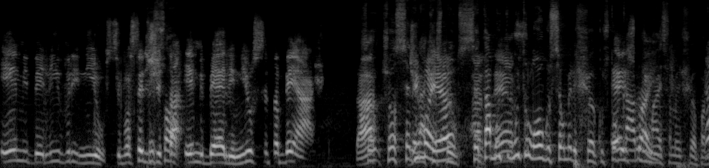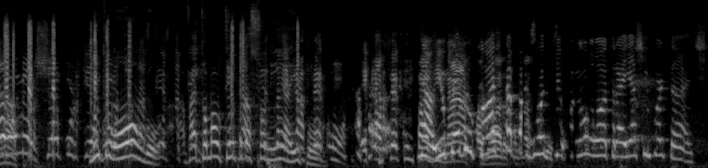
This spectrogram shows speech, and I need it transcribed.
MBLivre News. Se você digitar Pessoal, MBL News, você também acha. Tá? Deixa, eu acelerar de manhã, Você tá 10... muito, muito longo o seu merchan, custou é caro demais seu merchan. Pra é o merchan porque... Muito longo, sexta, vai tomar o tempo da Soninha é aí, pô. Com, é café com Não, e o Pedro Costa pagou, pagou outra aí, acho importante.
